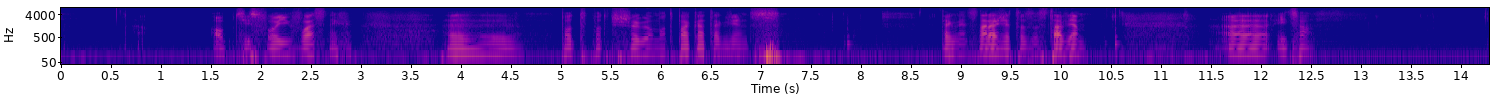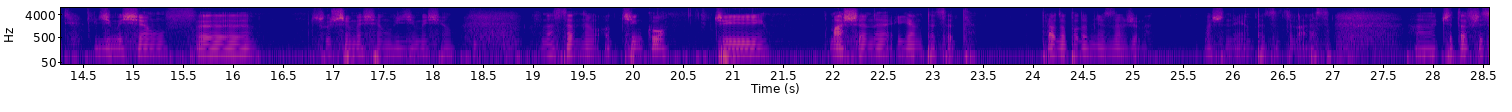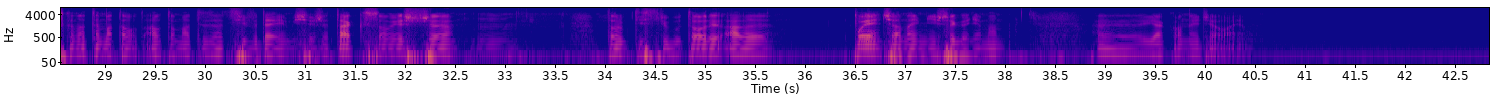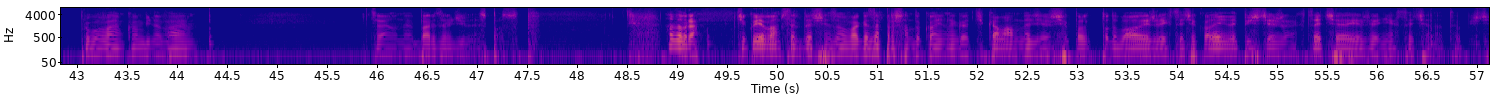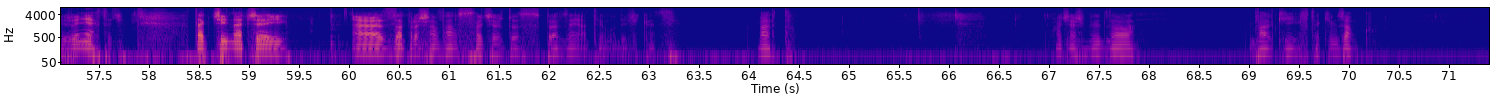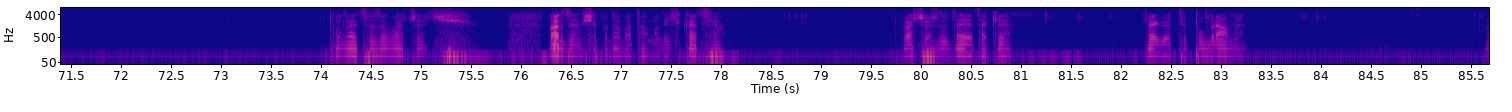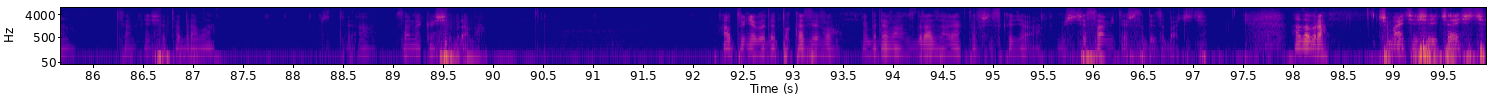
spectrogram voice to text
opcji swoich własnych e, pod, pod przyszłego modpaka, tak więc tak więc na razie to zostawiam. E, I co? Widzimy się w e, słyszymy się, widzimy się w następnym odcinku, czyli maszyny i NPC. Prawdopodobnie zdążymy. Maszyny i NPC naraz. E, Czy to wszystko na temat au- automatyzacji? Wydaje mi się, że tak. Są jeszcze mm, torque dystrybutory, ale pojęcia najmniejszego nie mam, e, jak one działają. Próbowałem, kombinowałem. Działają one w bardzo dziwny sposób. No dobra, dziękuję Wam serdecznie za uwagę. Zapraszam do kolejnego odcinka. Mam nadzieję, że się po podobało. Jeżeli chcecie kolejny, piszcie, że chcecie. Jeżeli nie chcecie, no to piszcie, że nie chcecie. Tak czy inaczej, e, zapraszam Was chociaż do sprawdzenia tej modyfikacji. Warto. Chociażby dla walki w takim zamku. Polecę zobaczyć. Bardzo mi się podoba ta modyfikacja. Zwłaszcza, że dodaje takie tego typu bramy. Zamknie się ta brama? Czy ty, a, zamyka się brama. A tu nie będę pokazywał, nie będę wam zdradzał jak to wszystko działa. Musicie sami też sobie zobaczyć. No dobra, trzymajcie się i cześć.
